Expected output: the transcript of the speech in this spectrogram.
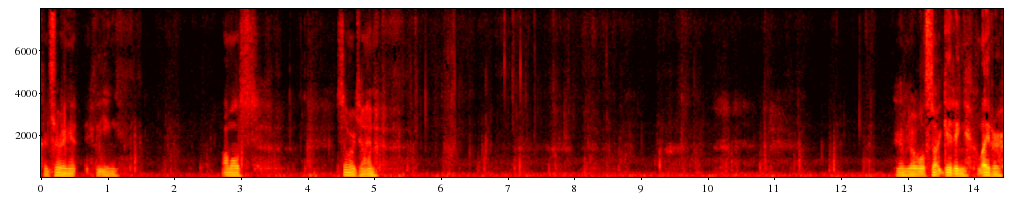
Concerning it being almost summertime. And it will start getting lighter.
